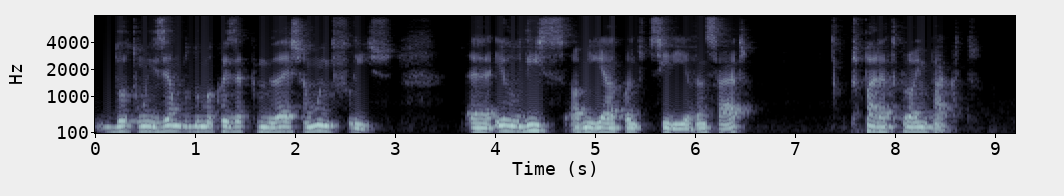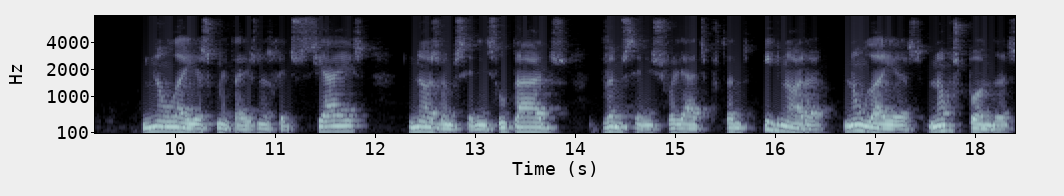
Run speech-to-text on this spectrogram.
dou-te um exemplo de uma coisa que me deixa muito feliz. Uh, eu disse ao Miguel quando decidi avançar: prepara-te para o impacto. Não leia os comentários nas redes sociais, nós vamos ser insultados, vamos ser enxovalhados, portanto, ignora, não leias, não respondas.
